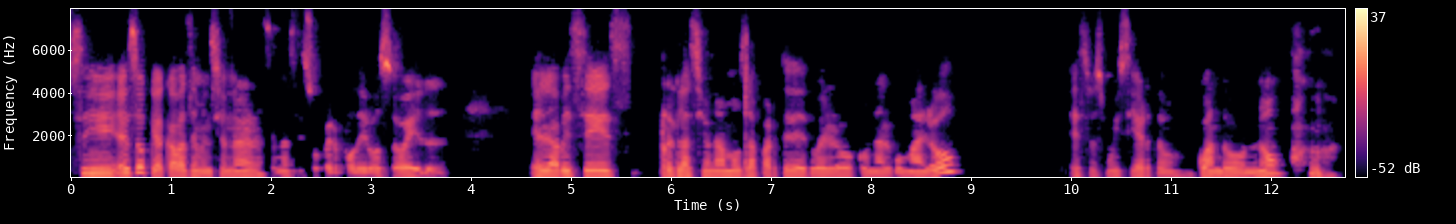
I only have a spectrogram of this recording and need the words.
Sí, eso que acabas de mencionar se me hace súper poderoso el, el a veces relacionamos la parte de duelo con algo malo eso es muy cierto. Cuando no,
